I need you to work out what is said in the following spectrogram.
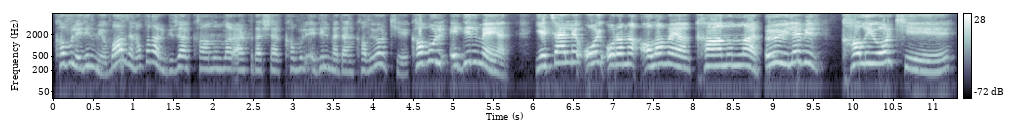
kabul edilmiyor. Bazen o kadar güzel kanunlar arkadaşlar kabul edilmeden kalıyor ki kabul edilmeyen, yeterli oy oranı alamayan kanunlar öyle bir kalıyor ki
